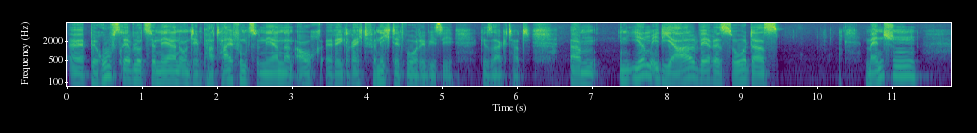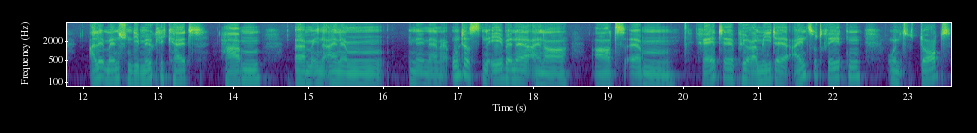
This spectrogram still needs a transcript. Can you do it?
äh, Berufsrevolutionären und den Parteifunktionären dann auch regelrecht vernichtet wurde, wie sie gesagt hat. Ähm, in ihrem Ideal wäre es so, dass Menschen, alle Menschen die Möglichkeit haben, ähm, in einem in, in, einer untersten Ebene einer Art ähm, Rätepyramide einzutreten und dort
